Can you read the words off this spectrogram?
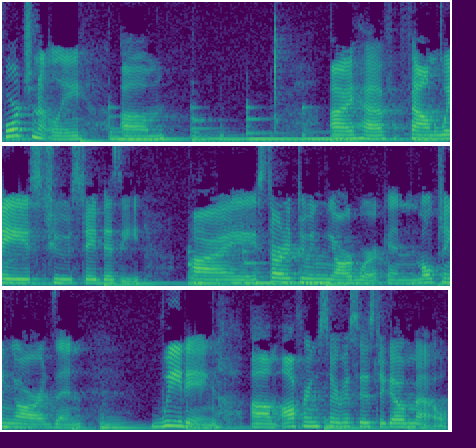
Fortunately, um, I have found ways to stay busy. I started doing yard work and mulching yards and weeding, um, offering services to go mow.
